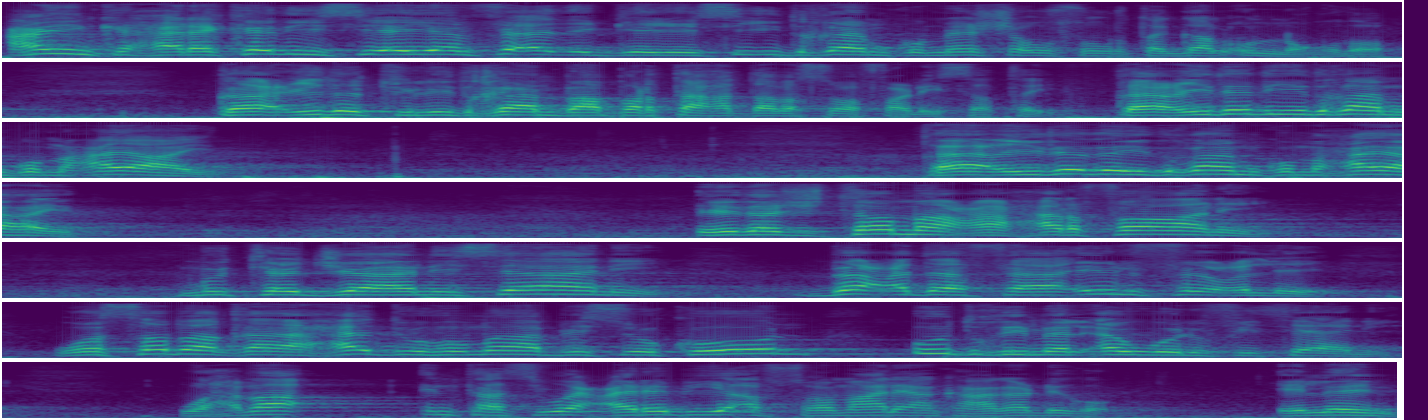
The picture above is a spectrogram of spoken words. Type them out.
caynka xarakadiisii ayaan fada geeyey si idqaamku meesha suurtagal u noqdo qaacidatulidqaam baa barta haddaba soo fadhiisatay qaacidadii idqaamku maxay ahayd qaacidada idqaamku maxay ahayd ida اجtamaca xarfaani mutajaanisaani bacda faai ficli wa sabaqa axaduhumaa bisukuun udqima alأwalu fi haani waxba intaasi waa carabiya af soomaali aan kaaga dhigo ilayn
